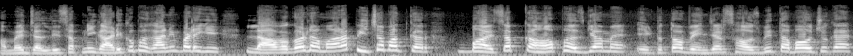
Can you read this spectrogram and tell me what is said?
हमें जल्दी से अपनी गाड़ी को भगानी पड़ेगी। लावा गॉड हमारा पीछा मत कर। भाई साहब कहाँ फंस गया मैं? एक तो, अवेंजर्स हाउस भी तबाह हो चुका है।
